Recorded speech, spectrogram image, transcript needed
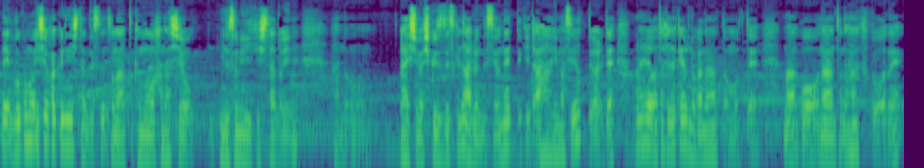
で、僕も一応確認したんです。その後、この話を盗み聞きした後にね、あの、来週は祝日ですけどあるんですよねって聞いたら、あ、ありますよって言われて、あれ、私だけあるのかなと思って、まあ、こう、なんとなくこうね、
